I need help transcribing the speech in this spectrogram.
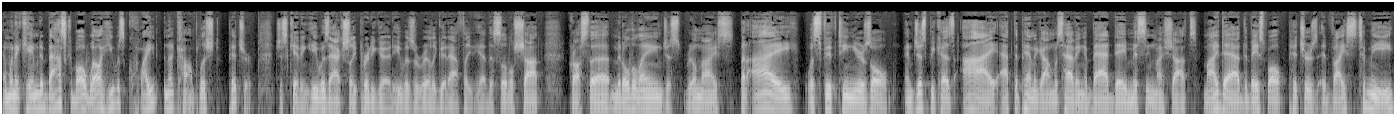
And when it came to basketball, well, he was quite an accomplished pitcher. Just kidding. He was actually pretty good. He was a really good athlete. He had this little shot across the middle of the lane, just real nice. But I was 15 years old. And just because I, at the Pentagon, was having a bad day missing my shots, my dad, the baseball pitcher's advice to me,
